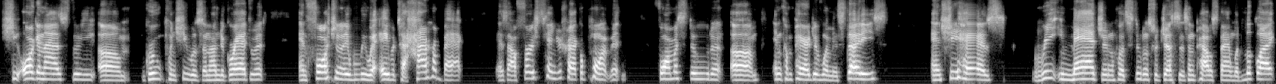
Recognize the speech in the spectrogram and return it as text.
She organized the um, group when she was an undergraduate. And fortunately, we were able to hire her back as our first tenure track appointment, former student um, in comparative women's studies. And she has reimagined what Students for Justice in Palestine would look like.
